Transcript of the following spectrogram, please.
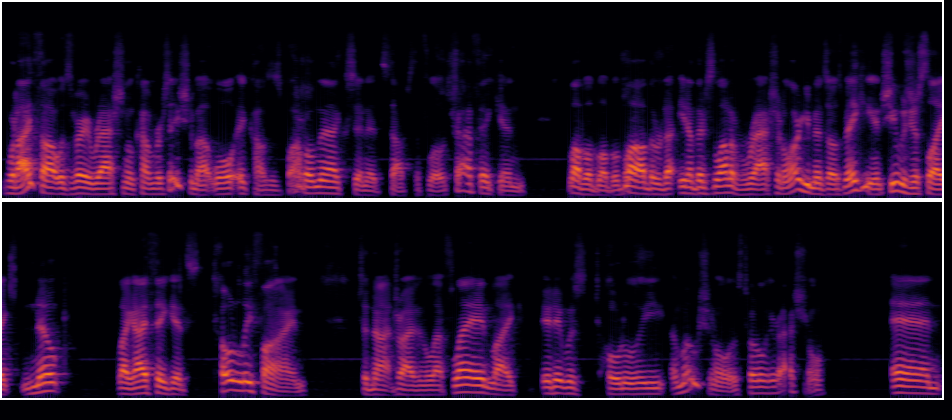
what I thought was a very rational conversation about, well, it causes bottlenecks and it stops the flow of traffic and blah, blah, blah, blah, blah. The, you know, there's a lot of rational arguments I was making. And she was just like, nope, Like I think it's totally fine to not drive in the left lane. Like it, it was totally emotional. It was totally irrational. And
